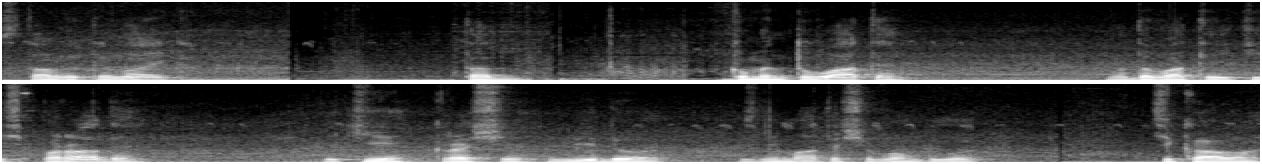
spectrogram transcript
ставити лайк та коментувати, надавати якісь поради, які краще відео знімати, щоб вам було цікаво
